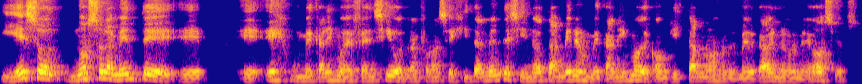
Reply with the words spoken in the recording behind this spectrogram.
y eso no solamente eh, eh, es un mecanismo defensivo transformarse digitalmente, sino también es un mecanismo de conquistar nuevos mercados y nuevos negocios.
